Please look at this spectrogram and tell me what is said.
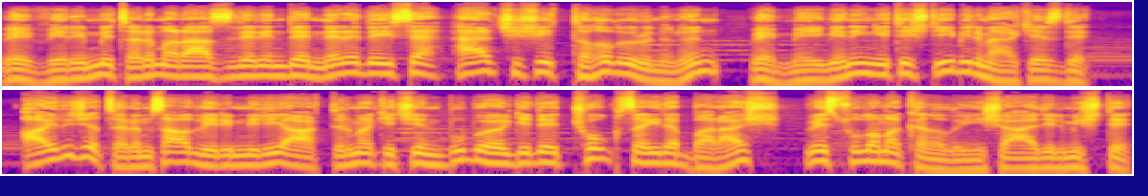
ve verimli tarım arazilerinde neredeyse her çeşit tahıl ürününün ve meyvenin yetiştiği bir merkezdi. Ayrıca tarımsal verimliliği arttırmak için bu bölgede çok sayıda baraj ve sulama kanalı inşa edilmişti.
